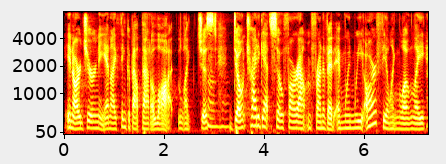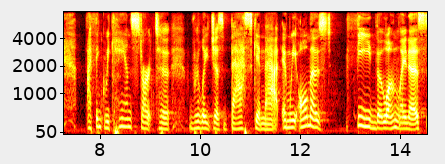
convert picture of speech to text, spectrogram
in our journey and i think about that a lot like just mm-hmm. don't try to get so far out in front of it. And when we are feeling lonely i think we can start to really just bask in that. And we almost feed the loneliness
